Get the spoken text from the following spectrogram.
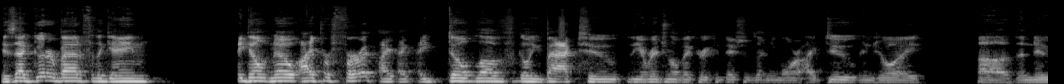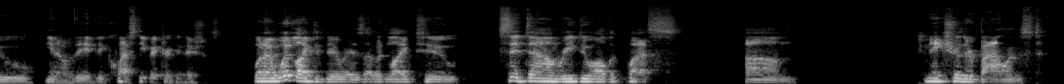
is that good or bad for the game? I don't know. I prefer it. I, I, I don't love going back to the original victory conditions anymore. I do enjoy uh, the new, you know, the the questy victory conditions. What I would like to do is I would like to sit down, redo all the quests, um, make sure they're balanced,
